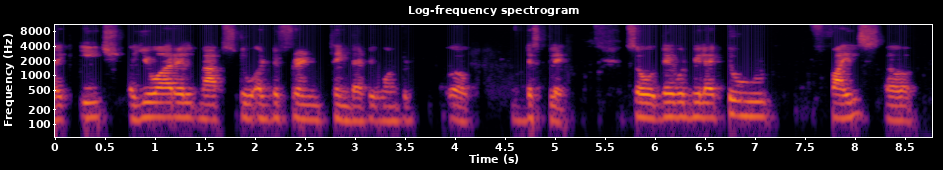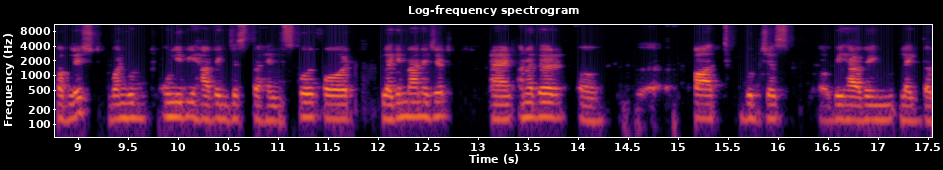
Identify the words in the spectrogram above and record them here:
like each URL maps to a different thing that we want to uh, display. So there would be like two files uh, published. One would only be having just the health score for plugin manager, and another uh, path would just uh, be having like the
